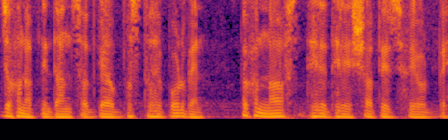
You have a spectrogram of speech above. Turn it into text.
যখন আপনি দান সদ্গায় অভ্যস্ত হয়ে পড়বেন, তখন নফস ধীরে ধীরে সতেজ হয়ে উঠবে।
